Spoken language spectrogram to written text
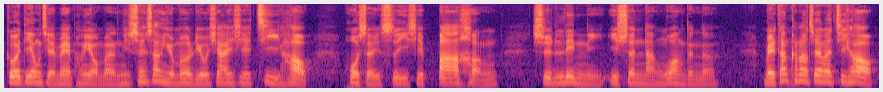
各位弟兄姐妹朋友们，你身上有没有留下一些记号，或者是一些疤痕？是令你一生难忘的呢？每当看到这样的记号，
